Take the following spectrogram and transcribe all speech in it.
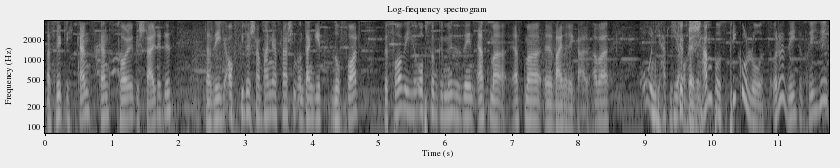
was wirklich ganz, ganz toll gestaltet ist. Da sehe ich auch viele Champagnerflaschen und dann geht's sofort, bevor wir hier Obst und Gemüse sehen, erstmal erstmal äh, Weinregal. Aber oh, und ihr habt hier auch. Shampoos Piccolos, oder? Sehe ich das richtig?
